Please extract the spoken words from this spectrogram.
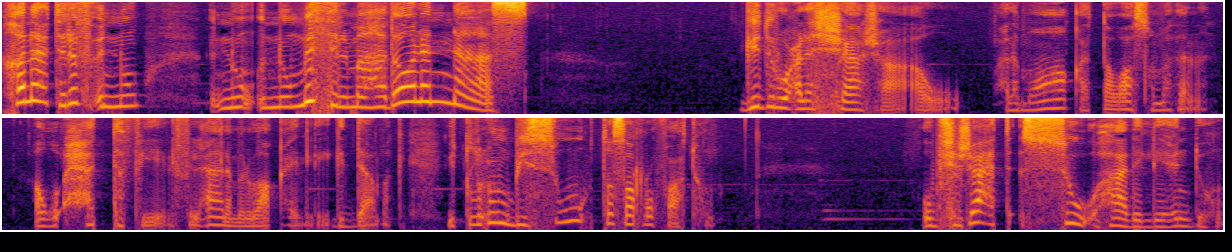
خلينا نعترف إنه إنه إنه مثل ما هذول الناس قدروا على الشاشة أو على مواقع التواصل مثلا أو حتى في في العالم الواقعي اللي قدامك يطلعون بسوء تصرفاتهم. وبشجاعة السوء هذا اللي عندهم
